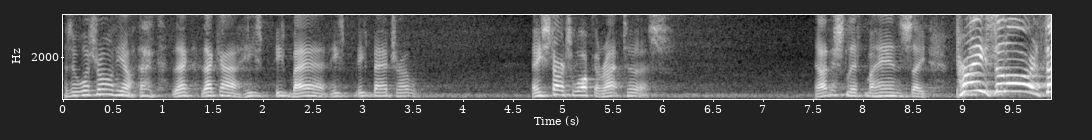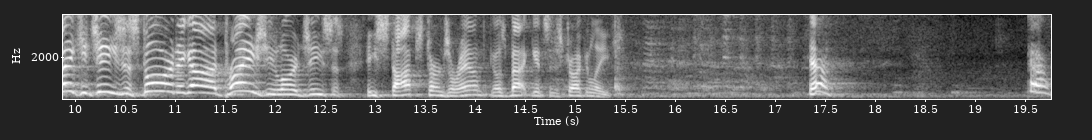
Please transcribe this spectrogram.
I said, What's wrong with y'all? That, that, that guy, he's, he's bad. He's, he's bad trouble. And he starts walking right to us. And I just lift my hands and say, Praise the Lord. Thank you, Jesus. Glory to God. Praise you, Lord Jesus. He stops, turns around, goes back, gets in his truck, and leaves. Yeah. Yeah.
